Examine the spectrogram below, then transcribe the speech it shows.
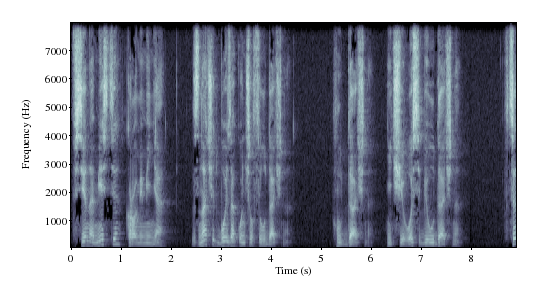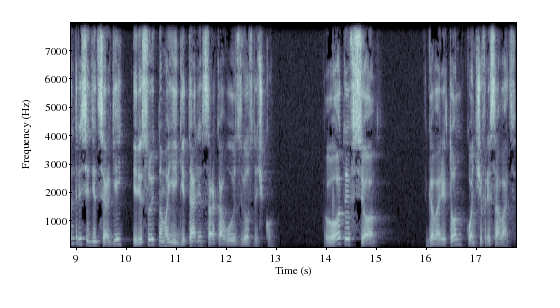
Все на месте, кроме меня. Значит, бой закончился удачно. Удачно. Ничего себе удачно. В центре сидит Сергей и рисует на моей гитаре сороковую звездочку. «Вот и все», – говорит он, кончив рисовать.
